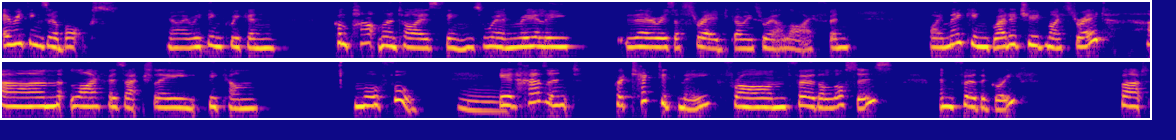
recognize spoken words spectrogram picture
everything's in a box. You know, we think we can compartmentalize things when really there is a thread going through our life. And by making gratitude my thread, um, life has actually become more full. Mm. It hasn't protected me from further losses and further grief, but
